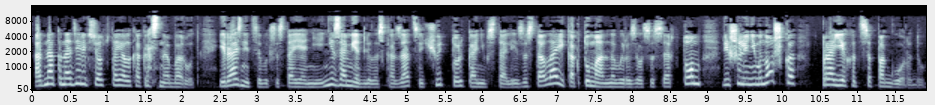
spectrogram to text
Однако на деле все обстояло как раз наоборот, и разница в их состоянии не замедлила сказаться, чуть только они встали из-за стола и, как туманно выразился сэр Том, решили немножко проехаться по городу.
